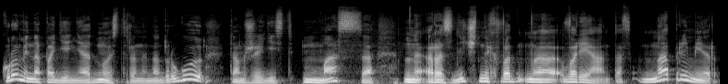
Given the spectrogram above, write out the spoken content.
Кроме нападения одной страны на другую, там же есть масса различных вариантов. Например,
